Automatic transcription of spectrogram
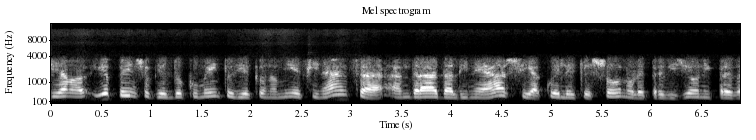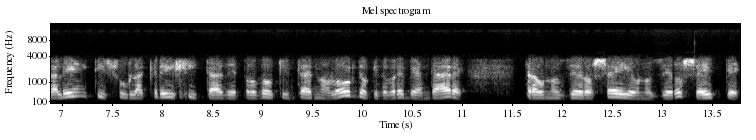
Diciamo, io penso che il documento di economia e finanza andrà ad allinearsi a quelle che sono le previsioni prevalenti sulla crescita del prodotto interno lordo che dovrebbe andare tra uno 0,6 e uno 0,7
